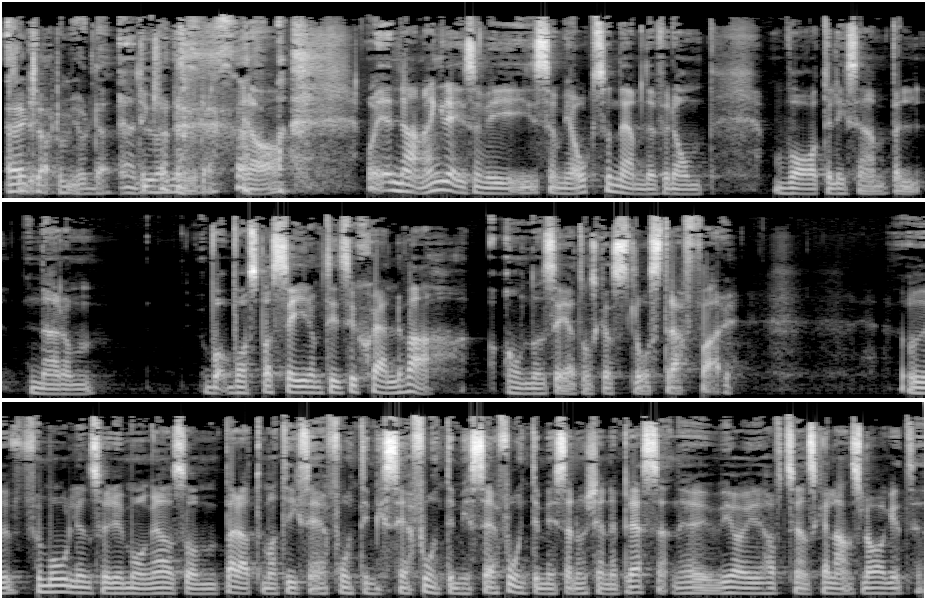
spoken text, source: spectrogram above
Är det, det klart de gjorde? Ja, det är klart de gjorde. Ja. Och en annan grej som, vi, som jag också nämnde för dem var till exempel när de vad, vad säger de till sig själva om de säger att de ska slå straffar? Och förmodligen så är det många som per automatik säger jag får inte missa, jag får inte missa, jag får inte missa. De känner pressen. Vi har ju haft svenska landslaget eh,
